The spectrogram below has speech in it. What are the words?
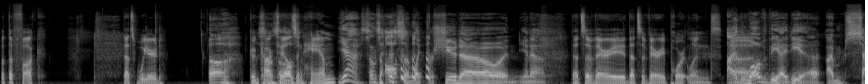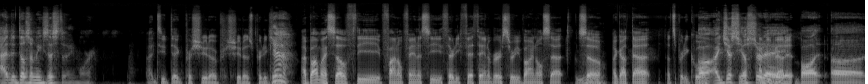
what the fuck? That's weird. Oh, Good cocktails awesome. and ham. yeah, sounds awesome like prosciutto and you know. That's a very that's a very Portland. I uh, love the idea. I'm sad it doesn't exist anymore. I do dig prosciutto. Prosciutto's pretty good. Yeah. I bought myself the Final Fantasy 35th anniversary vinyl set, so I got that. That's pretty cool. Uh, I just yesterday bought uh,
